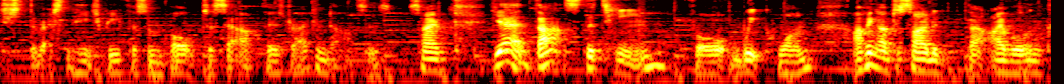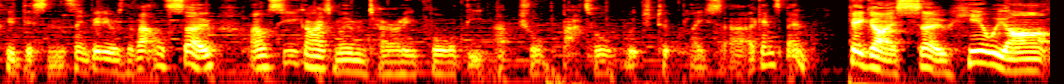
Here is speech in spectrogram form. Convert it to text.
just the rest of the HP for some bulk to set up those Dragon Dancers. So yeah, that's the team for week one. I think I've decided that I will include this in the same video as the battle, so I will see you guys momentarily for the actual battle which took place uh, against Ben. Okay guys, so here we are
